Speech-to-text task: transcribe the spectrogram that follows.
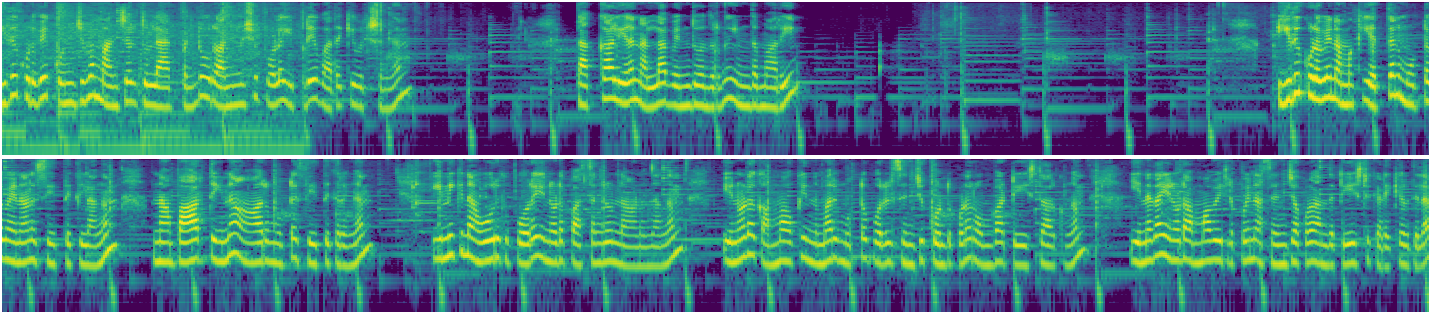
இது கூடவே கொஞ்சமாக மஞ்சள் தூள் ஆட் பண்ணிட்டு ஒரு அஞ்சு நிமிஷம் போல் இப்படியே வதக்கி விட்டுருங்க தக்காளியெல்லாம் நல்லா வெந்து வந்துருங்க. இந்த மாதிரி இது கூடவே நமக்கு எத்தனை முட்டை வேணாலும் சேர்த்துக்கலாங்க. நான் பார்த்தீங்கன்னா ஆறு முட்டை சேர்த்துக்கிறேங்க. இன்றைக்கி நான் ஊருக்கு போகிறேன் என்னோடய பசங்களும் நானும் தாங்க. என்னோட அம்மாவுக்கு இந்த மாதிரி முட்டை பொரியல் செஞ்சு கொண்டு போனால் ரொம்ப டேஸ்ட்டாக இருக்குங்க. என்ன தான் என்னோடய அம்மா வீட்டில் போய் நான் செஞ்சால் கூட அந்த டேஸ்ட்டு கிடைக்கிறதில்ல.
